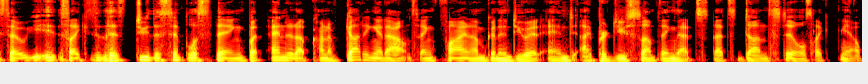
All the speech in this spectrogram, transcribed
So it's like this do the simplest thing but ended up kind of gutting it out and saying fine i'm going to do it. And i produce something that's that's done still. It's like you know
